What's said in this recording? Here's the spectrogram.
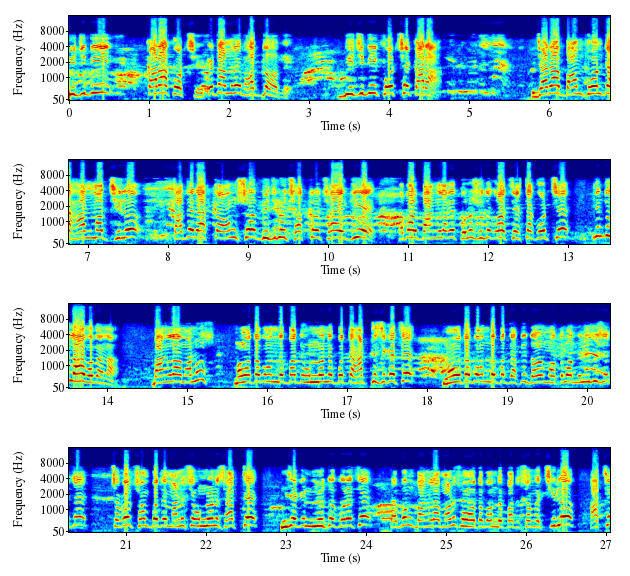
বিজেপি কারা করছে এটা আমাদের ভাবতে হবে। বিজেপি করছে কারা? যারা বামফ্রন্টে হানমাত ছিল তাদের একটা অংশ বিজেপির ছত্র ছায় গিয়ে আবার বাংলাকে কলুষিত করার চেষ্টা করছে, কিন্তু লাভ হবে না। বাংলা মানুষ মমতা বন্দ্যোপাধ্যায় উন্নয়নের পথে হাঁটতে শিখেছে, মমতা বন্দ্যোপাধ্যায় জাতির ধর্ম মতামত নির্বিশেষে সকল সম্পদের মানুষের উন্নয়নের স্বার্থে নিজেকে নিয়োজিত করেছে এবং বাংলা মানুষ মমতা বন্দ্যোপাধ্যায়ের সঙ্গে ছিল, আছে,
